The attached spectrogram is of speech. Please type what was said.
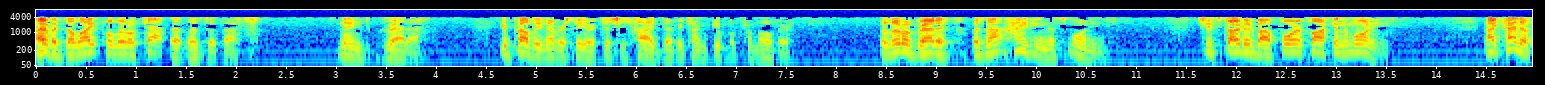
I have a delightful little cat that lives with us named Greta. You probably never see her because she hides every time people come over. But little Greta was not hiding this morning. She started about four o'clock in the morning. I kind of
